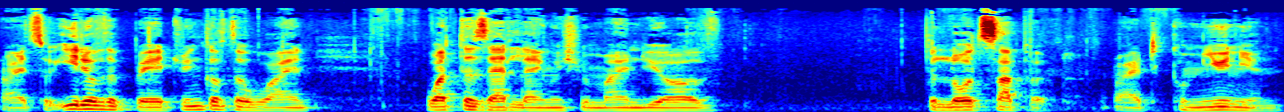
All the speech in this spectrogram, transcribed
Right? So eat of the bread, drink of the wine. What does that language remind you of? The Lord's Supper, right? Communion.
